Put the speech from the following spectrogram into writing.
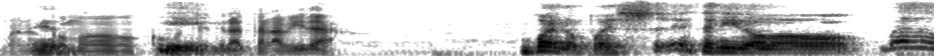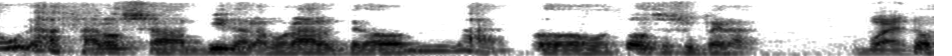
Bueno, ¿eh? ¿cómo, cómo te trata la vida? Bueno, pues he tenido una azarosa vida laboral, pero todo, se supera. Bueno.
